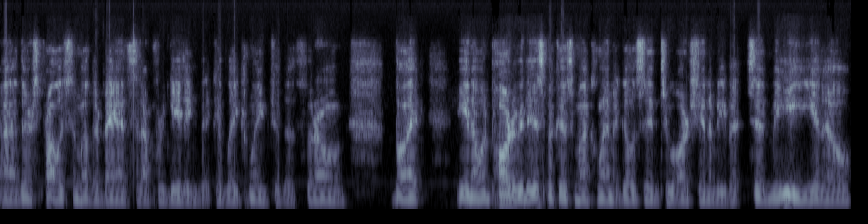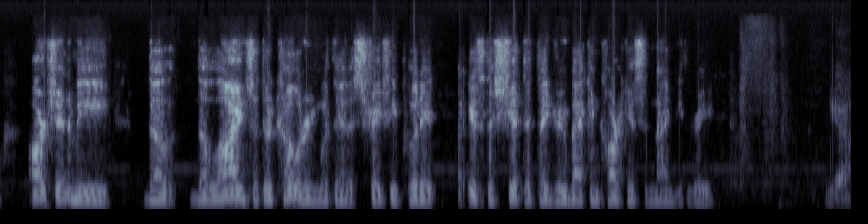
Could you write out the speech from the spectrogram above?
Uh, there's probably some other bands that I'm forgetting that could lay claim to the throne, but you know, and part of it is because Michael Amott goes into Arch Enemy. But to me, you know, Arch Enemy, the the lines that they're coloring within, as Tracy put it, is the shit that they drew back in Carcass in '93. Yeah.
